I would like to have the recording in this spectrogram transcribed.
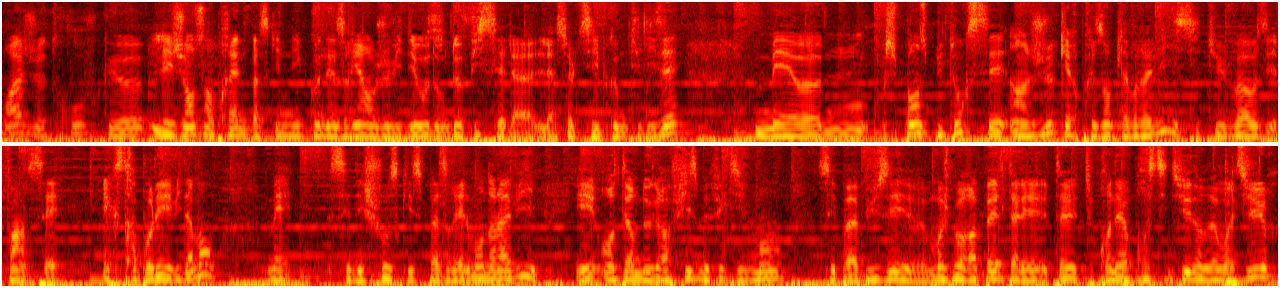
Moi, je trouve que les gens s'en prennent parce qu'ils n'y connaissent rien en jeu vidéo, donc d'office c'est la, la, seule cible comme tu disais. Mais euh, je pense plutôt que c'est un jeu qui représente la vraie vie. Si tu vas, aux... enfin c'est extrapolé évidemment, mais c'est des choses qui se passent réellement dans la vie. Et en termes de graphisme, effectivement, c'est pas abusé. Euh, moi, je me rappelle, t'allais, tu prenais la prostituée dans la voiture,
